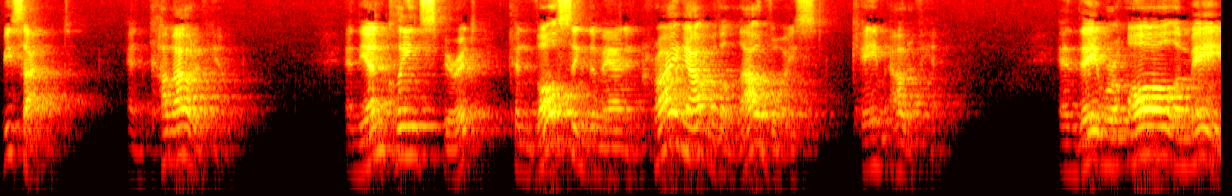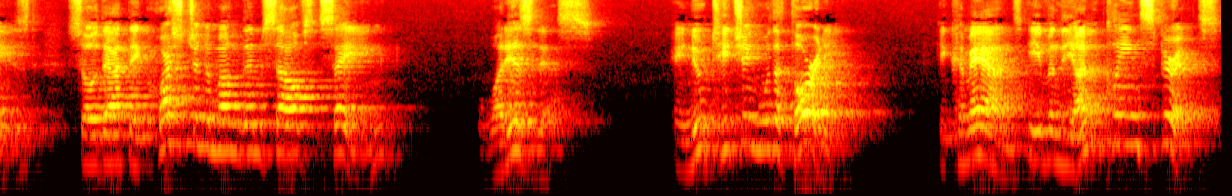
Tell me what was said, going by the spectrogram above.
Be silent, and come out of him. And the unclean spirit, convulsing the man and crying out with a loud voice, came out of him. And they were all amazed, so that they questioned among themselves, saying, What is this? A new teaching with authority. He commands even the unclean spirits,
